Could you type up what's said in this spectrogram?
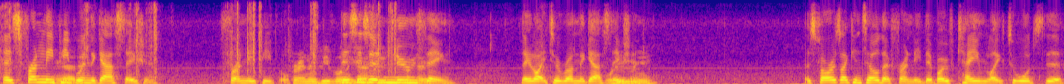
There's friendly people in the gas station. Friendly people. Friendly people. in This is a station. new Okay. thing. They like to run the gas What station. As far as I can tell, they're friendly. They both came like towards the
